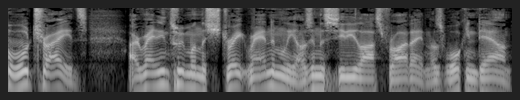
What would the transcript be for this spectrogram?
all trades. I ran into him on the street randomly. I was in the city last Friday and I was walking down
